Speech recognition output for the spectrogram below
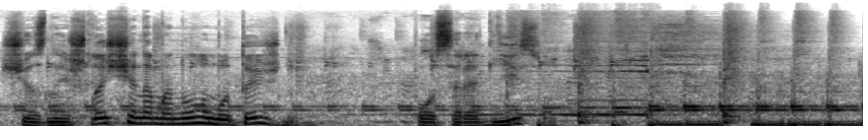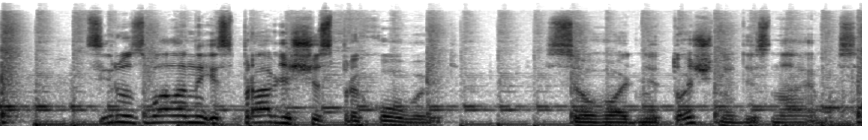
що знайшли ще на минулому тижні, посеред лісу. Ці розвалини і справді щось приховують. Сьогодні точно дізнаємося.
